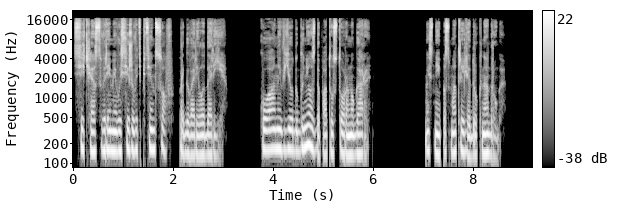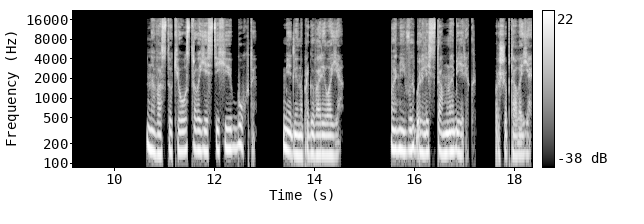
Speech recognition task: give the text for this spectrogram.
«Сейчас время высиживать птенцов», — проговорила Дарье. Куаны вьют гнезда по ту сторону горы. Мы с ней посмотрели друг на друга. «На востоке острова есть тихие бухты», — медленно проговорила я. «Они выбрались там на берег», — прошептала я.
